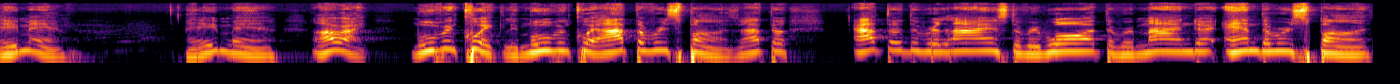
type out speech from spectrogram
amen. Amen. All right. Moving quickly, moving quick. After response, after after the reliance, the reward, the reminder, and the response,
